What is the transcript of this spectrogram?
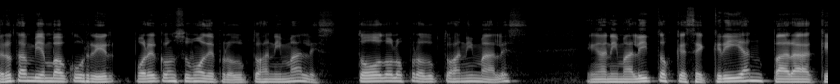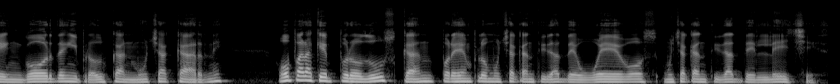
Pero también va a ocurrir por el consumo de productos animales. Todos los productos animales, en animalitos que se crían para que engorden y produzcan mucha carne, o para que produzcan, por ejemplo, mucha cantidad de huevos, mucha cantidad de leches.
